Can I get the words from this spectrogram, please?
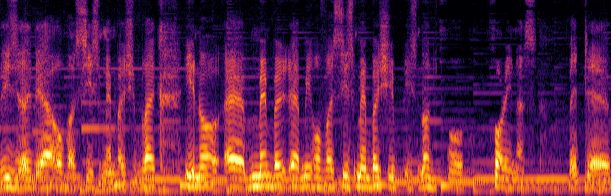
these uh, they are overseas membership. Like, you know, uh, member, I mean, overseas membership is not for foreigners. But uh,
